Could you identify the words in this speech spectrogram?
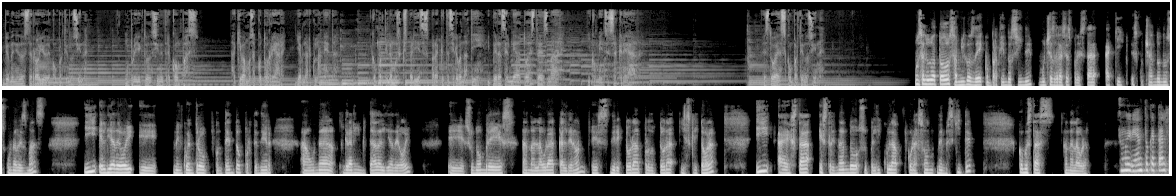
Bienvenido a este rollo de Compartiendo Cine, un proyecto de cine entre compas. Aquí vamos a cotorrear y hablar con la neta. Compartiremos experiencias para que te sirvan a ti y pierdas el miedo a todo este desmadre y comiences a crear. Esto es Compartiendo Cine. Un saludo a todos amigos de Compartiendo Cine. Muchas gracias por estar aquí escuchándonos una vez más. Y el día de hoy eh, me encuentro contento por tener a una gran invitada el día de hoy. Eh, su nombre es Ana Laura Calderón, es directora, productora y escritora y está estrenando su película Corazón de Mezquite. ¿Cómo estás, Ana Laura? Muy bien, ¿tú qué tal?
